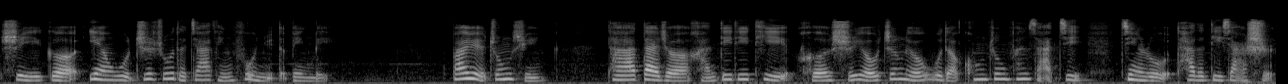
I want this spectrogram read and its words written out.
是一个厌恶蜘蛛的家庭妇女的病例。八月中旬。他带着含 DDT 和石油蒸馏物的空中喷洒剂进入他的地下室。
